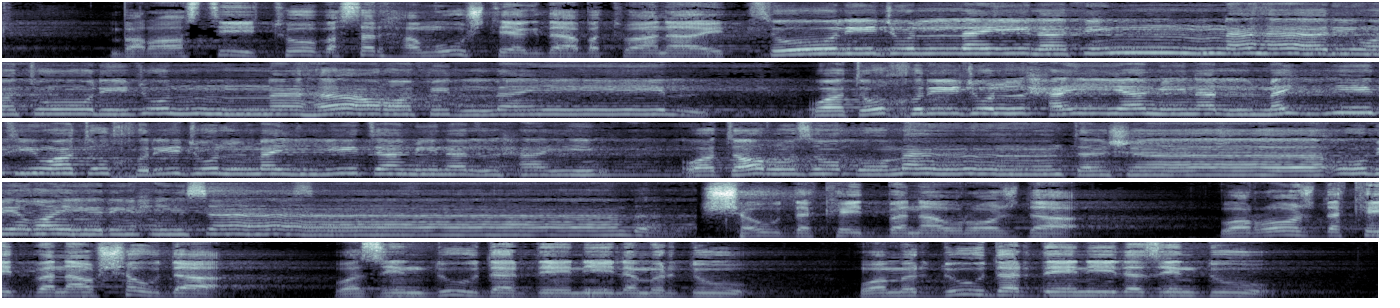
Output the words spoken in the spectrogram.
بەڕاستی تۆ بەسەر هەموو شتێکدا بەتوانایت تولج الليل في النهار وتولج النهار في الليل وتخرج الحي من الميت وتخرج الميت من الحي وترزق من تشاء بغير حساب. شەو دەکەیت بەناو ڕۆژدا و ڕۆژ دەکەیت بەناو شەودا و زیندوو دەردێنی لە مردوو و مردوو دەردێنی لە زیندوو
